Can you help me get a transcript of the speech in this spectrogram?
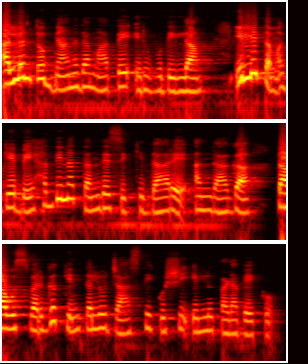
ಅಲ್ಲಂತೂ ಜ್ಞಾನದ ಮಾತೇ ಇರುವುದಿಲ್ಲ. ಇಲ್ಲಿ ತಮಗೆ ಬೇಹದ್ದಿನ ತಂದೆ ಸಿಕ್ಕಿದ್ದಾರೆ ಅಂದಾಗ ತಾವು ಸ್ವರ್ಗಕ್ಕಿಂತಲೂ ಜಾಸ್ತಿ ಖುಷಿ ಇಲ್ಲಿ ಪಡಬೇಕು.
